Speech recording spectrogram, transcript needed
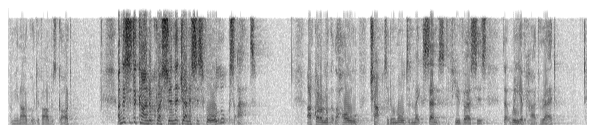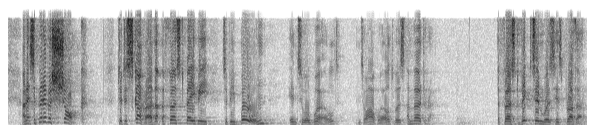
I mean, I would if I was God. And this is the kind of question that Genesis 4 looks at. I've got to look at the whole chapter in order to make sense of the few verses that we have had read. And it's a bit of a shock to discover that the first baby to be born into a world, into our world, was a murderer. The first victim was his brother.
